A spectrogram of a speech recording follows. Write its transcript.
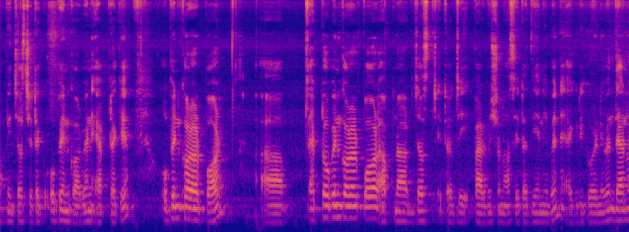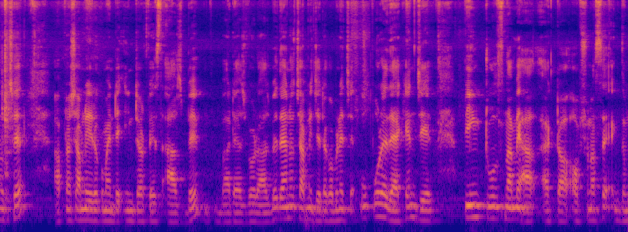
আপনি জাস্ট এটাকে ওপেন করবেন অ্যাপটাকে। ওপেন করার পর অ্যাপটা ওপেন করার পর আপনার জাস্ট এটা যে পারমিশন আছে, এটা দিয়ে নেবেন অ্যাগ্রি করে নেবেন। দেন হচ্ছে আপনার সামনে এরকম একটা ইন্টারফেস আসবে বা ড্যাশবোর্ড আসবে। দেন হচ্ছে আপনি যেটা করবেন উপরে দেখেন যে পিং টুলস নামে একটা অপশন আছে, একদম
